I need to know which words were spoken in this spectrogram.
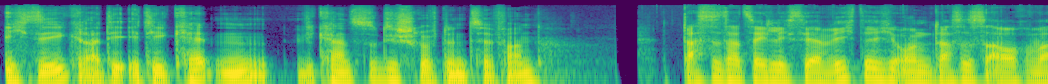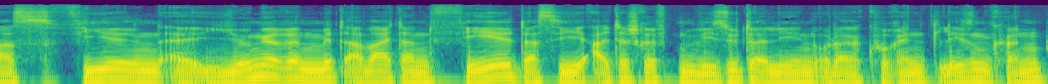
Ich sehe gerade die Etiketten. Wie kannst du die Schrift entziffern? Das ist tatsächlich sehr wichtig und das ist auch, was vielen äh, jüngeren Mitarbeitern fehlt, dass sie alte Schriften wie Sütterlin oder Kurrent lesen können.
